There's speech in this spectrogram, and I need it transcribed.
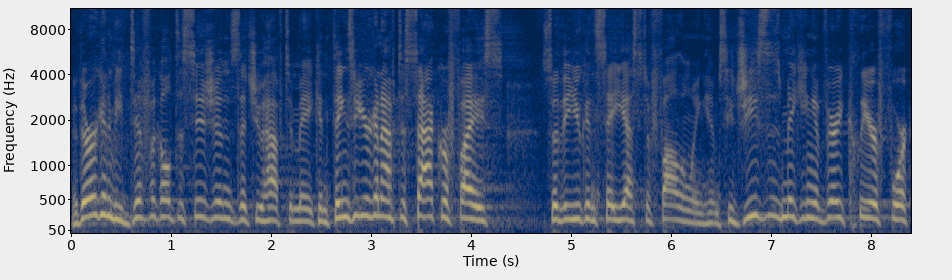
There are going to be difficult decisions that you have to make and things that you're going to have to sacrifice so that you can say yes to following him. See, Jesus is making it very clear for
